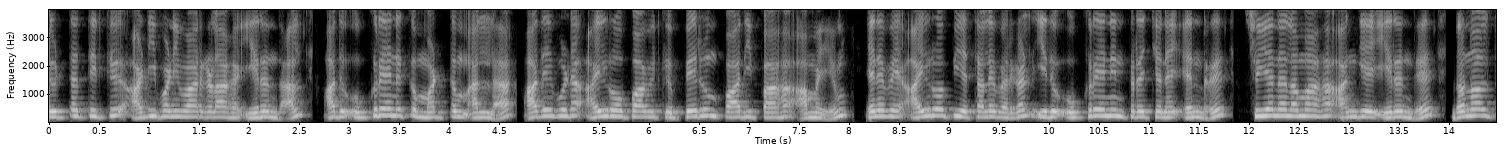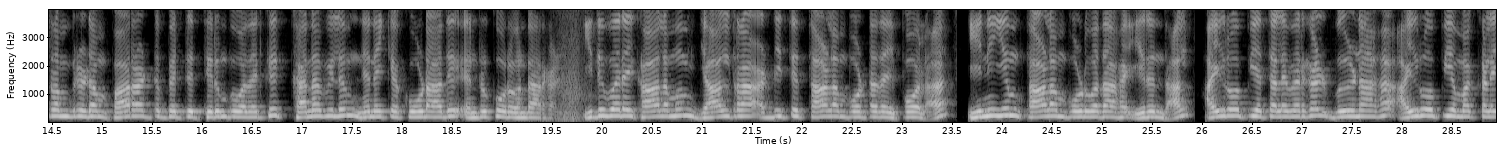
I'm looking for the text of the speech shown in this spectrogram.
திட்டத்திற்கு அடிபணிவார்களாக இருந்தால் அது உக்ரைனுக்கு மட்டும் அல்ல அதைவிட ஐரோப்பாவிற்கு பெரும் பாதிப்பாக அமையும். எனவே ஐரோப்பிய தலைவர்கள் இது யுக்ரைனின் பிரச்சினை என்று சுயநலமாக அங்கே இருந்து டொனால்ட் ட்ரம்பிடம் பாராட்டு பெற்று திரும்புவதற்கு கனவிலும் நினைக்க கூடாது என்று கூறுகின்றார்கள். இதுவரை காலமும் ஜால்ரா அடித்து தாளம் போட்டதை போல இனியும் தாளம் போடுவதாக இருந்தால் ஐரோப்பிய தலைவர்கள் வீணாக ஐரோப்பிய மக்களை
